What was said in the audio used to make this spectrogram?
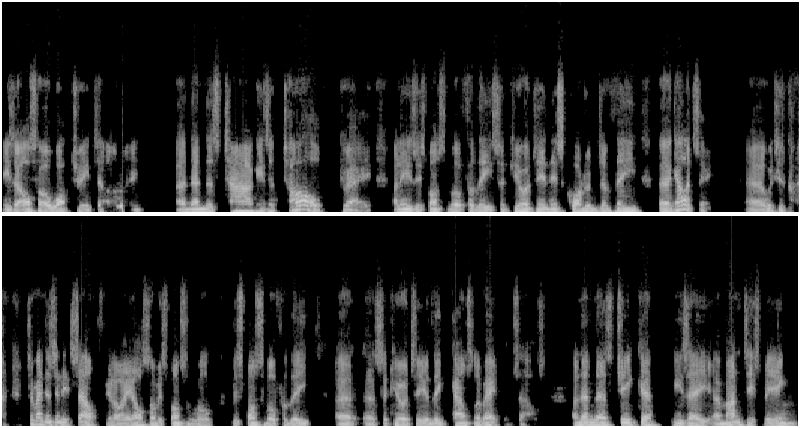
He's also a watcher, he tells me. And then there's Tag. He's a tall grey, and he's responsible for the security in this quadrant of the uh, galaxy, uh, which is tremendous in itself. You know, he also responsible responsible for the uh, uh, security of the Council of Eight themselves. And then there's Chica. He's a, a mantis being,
